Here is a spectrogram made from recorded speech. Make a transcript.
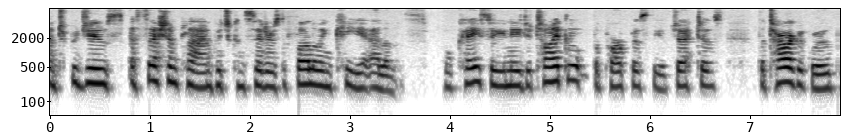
and to produce a session plan which considers the following key elements. Okay, so you need your title, the purpose, the objectives, the target group,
